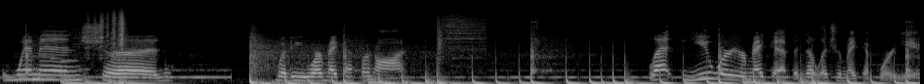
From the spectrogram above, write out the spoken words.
women should whether you wear makeup or not let you wear your makeup and don't let your makeup wear you.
